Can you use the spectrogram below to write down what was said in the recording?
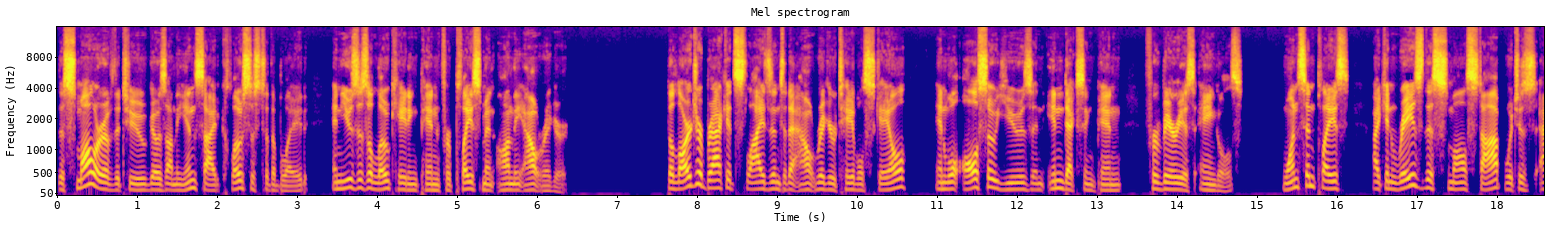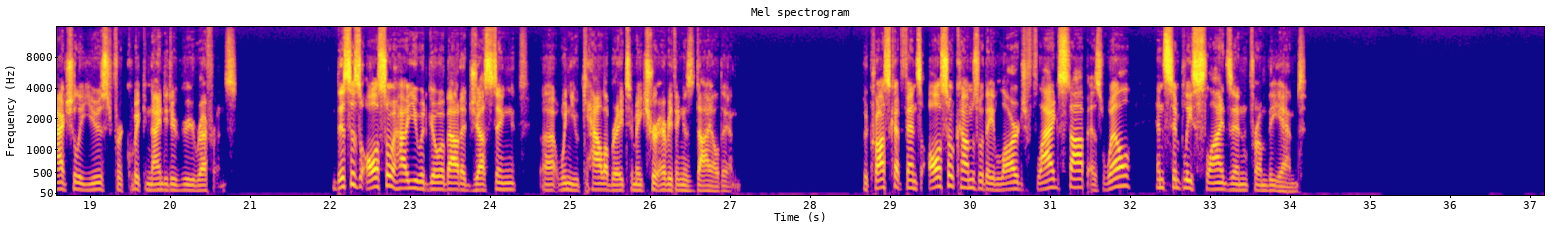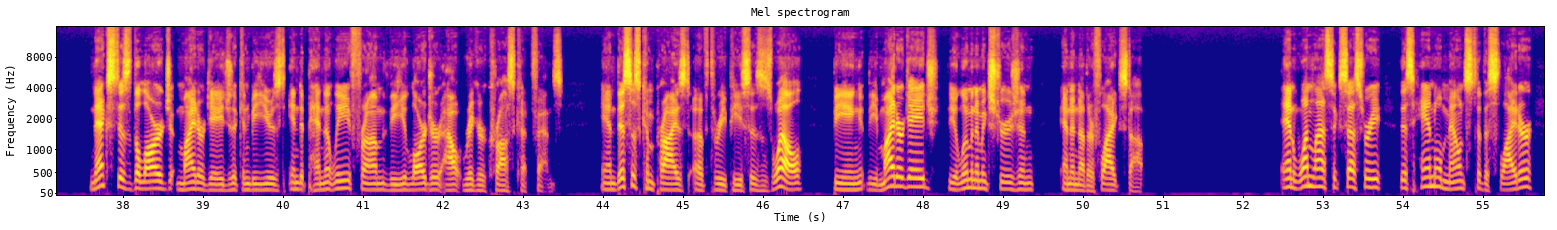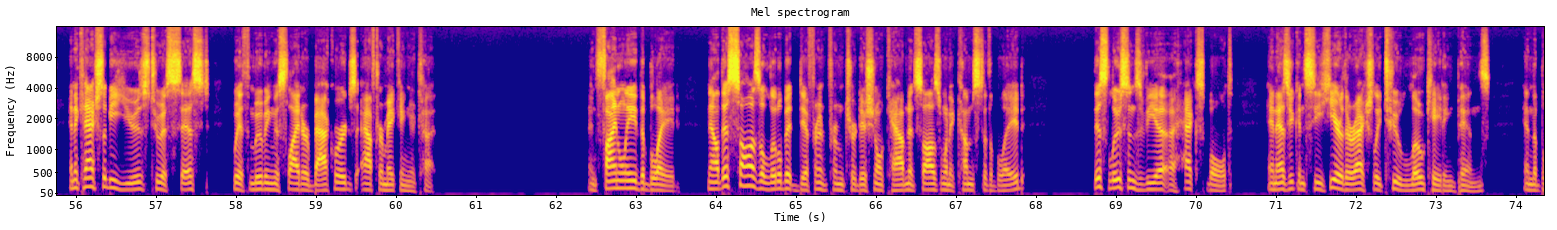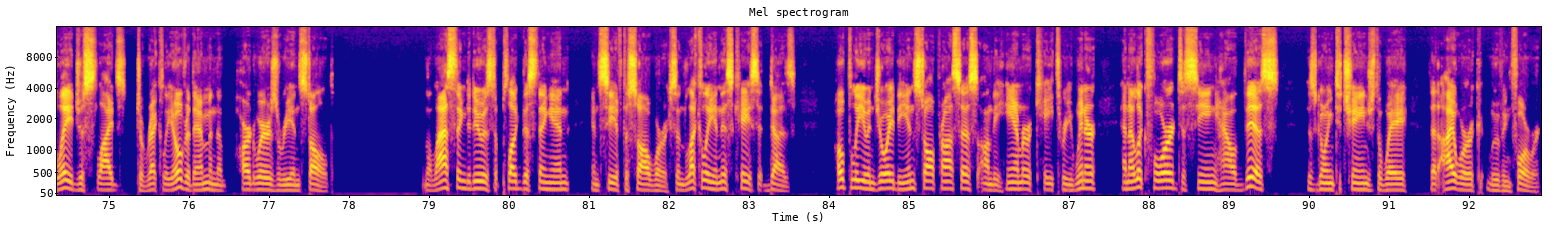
The smaller of the two goes on the inside closest to the blade and uses a locating pin for placement on the outrigger. The larger bracket slides into the outrigger table scale and will also use an indexing pin for various angles. Once in place, I can raise this small stop, which is actually used for quick 90 degree reference. This is also how you would go about adjusting uh, when you calibrate to make sure everything is dialed in. The crosscut fence also comes with a large flag stop as well and simply slides in from the end. Next is the large miter gauge that can be used independently from the larger outrigger crosscut fence. And this is comprised of three pieces as well, being the miter gauge, the aluminum extrusion, and another flag stop. And one last accessory, this handle mounts to the slider and it can actually be used to assist with moving the slider backwards after making a cut. And finally, the blade. Now, this saw is a little bit different from traditional cabinet saws when it comes to the blade. This loosens via a hex bolt, and as you can see here, there are actually two locating pins, and the blade just slides directly over them and the hardware is reinstalled. The last thing to do is to plug this thing in and see if the saw works, and luckily in this case it does. Hopefully you enjoyed the install process on the Hammer K3 Winner, and I look forward to seeing how this is going to change the way that I work moving forward.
